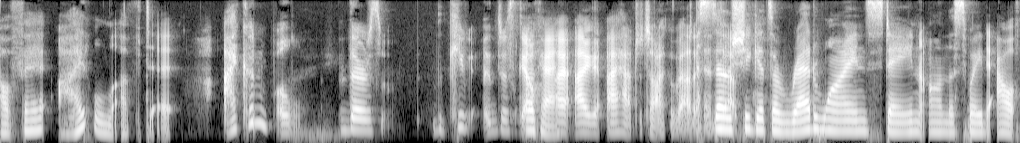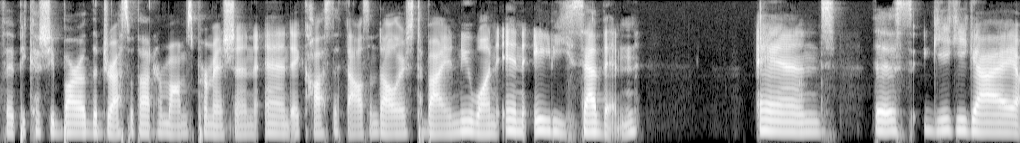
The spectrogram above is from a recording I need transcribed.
outfit, I loved it. I couldn't. bel there's keep just go. Okay. I I, I have to talk about it. So she gets a red wine stain on the suede outfit because she borrowed the dress without her mom's permission, and it cost a thousand dollars to buy a new one in '87. And this geeky guy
